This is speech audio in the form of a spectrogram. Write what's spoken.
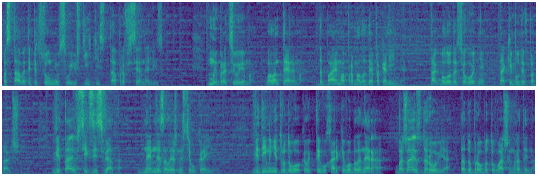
поставити під сумнів свою стійкість та професіоналізм. Ми працюємо, волонтеримо, дбаємо про молоде покоління. Так було до сьогодні, так і буде в подальшому. Вітаю всіх зі свята Днем Незалежності України. Від імені трудового колективу Харківобленерго бажаю здоров'я та добробуту вашим родинам,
